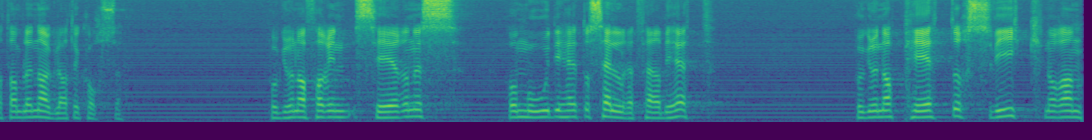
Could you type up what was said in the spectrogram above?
at han ble nagla til korset. På grunn av fariseernes håndmodighet og selvrettferdighet. Av Peters svik når han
